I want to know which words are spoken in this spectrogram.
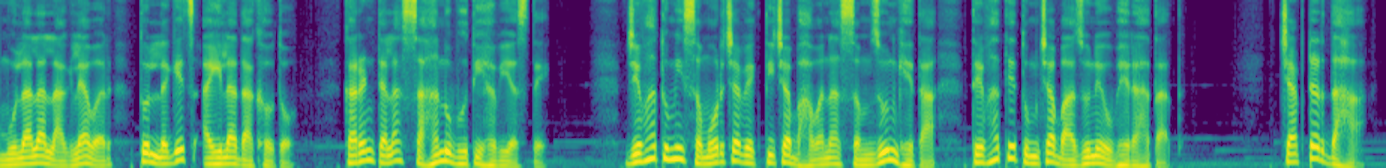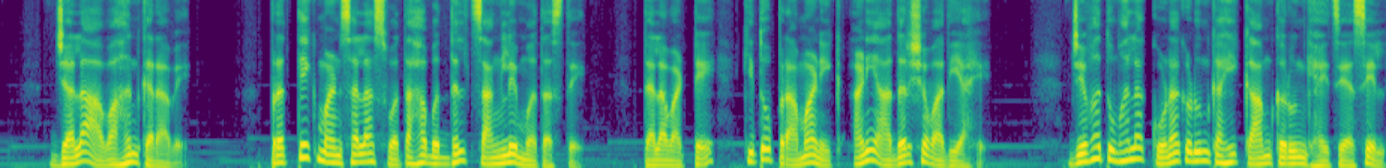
मुलाला लागल्यावर तो लगेच आईला दाखवतो कारण त्याला सहानुभूती हवी असते. जेव्हा तुम्ही समोरच्या व्यक्तीच्या भावना समजून घेता तेव्हा ते तुमच्या बाजूने उभे राहतात. चॅप्टर दहा. ज्याला आवाहन करावे. प्रत्येक माणसाला स्वतःबद्दल चांगले मत असते. त्याला वाटते की तो प्रामाणिक आणि आदर्शवादी आहे. जेव्हा तुम्हाला कोणाकडून काही काम करून घ्यायचे असेल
